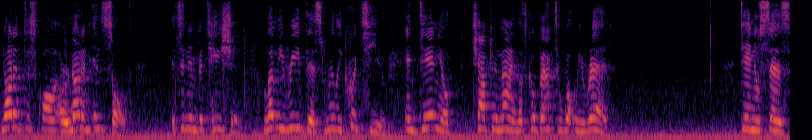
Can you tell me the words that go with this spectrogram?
not a disqual or not an insult. It's an invitation. Let me read this really quick to you. In Daniel chapter 9, let's go back to what we read. Daniel says,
